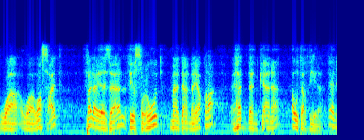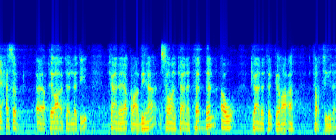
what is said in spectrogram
واصعد فلا يزال في صعود ما دام يقرأ هدا كان أو ترتيلا يعني حسب آه، قراءة التي كان يقرأ بها سواء كانت هدا أو كانت القراءة ترتيلا.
